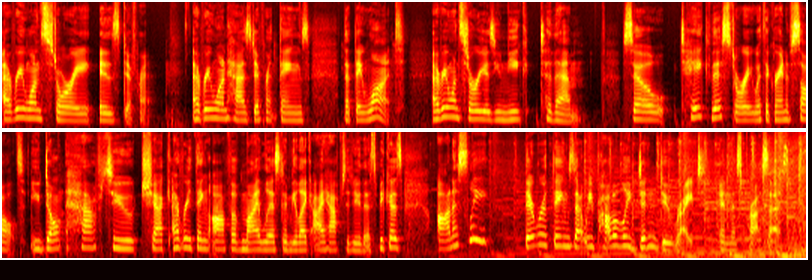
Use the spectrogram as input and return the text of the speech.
everyone's story is different. Everyone has different things that they want. Everyone's story is unique to them. So take this story with a grain of salt. You don't have to check everything off of my list and be like, I have to do this. Because honestly, there were things that we probably didn't do right in this process.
